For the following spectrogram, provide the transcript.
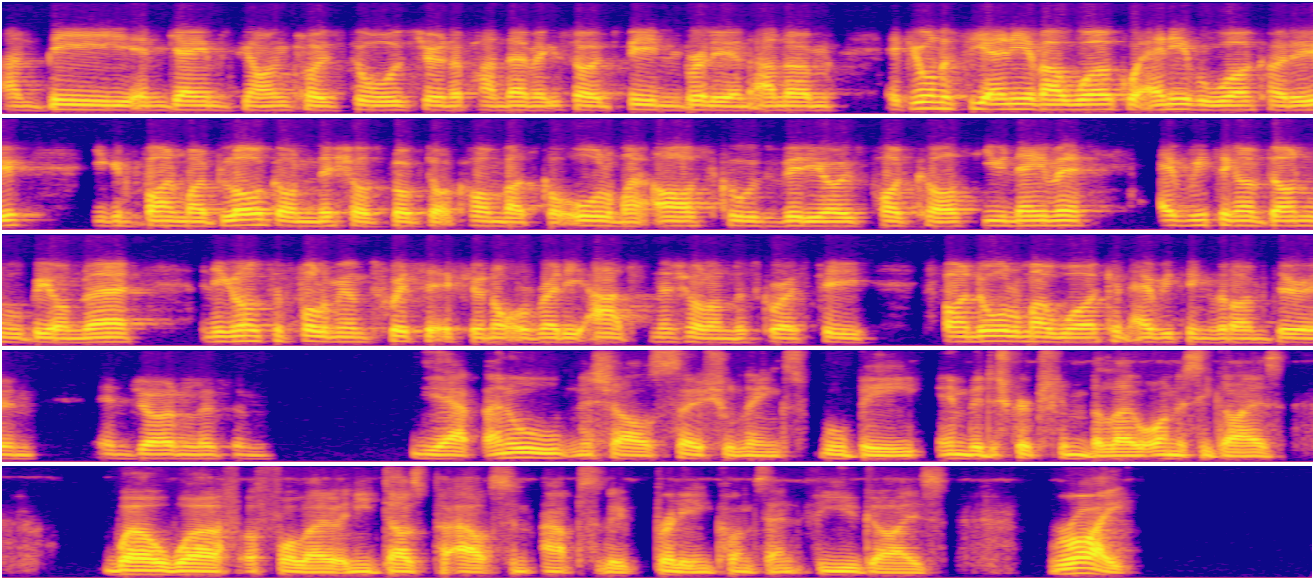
and be in games behind closed doors during the pandemic. So it's been brilliant. And um, if you want to see any of our work or any of the work I do, you can find my blog on nischalsblog.com. That's got all of my articles, videos, podcasts, you name it. Everything I've done will be on there. And you can also follow me on Twitter if you're not already at nischal underscore SP to find all of my work and everything that I'm doing in journalism. Yeah, and all Nischal's social links will be in the description below. Honestly, guys, well worth a follow. And he does put out some absolute brilliant content for you guys. Right.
